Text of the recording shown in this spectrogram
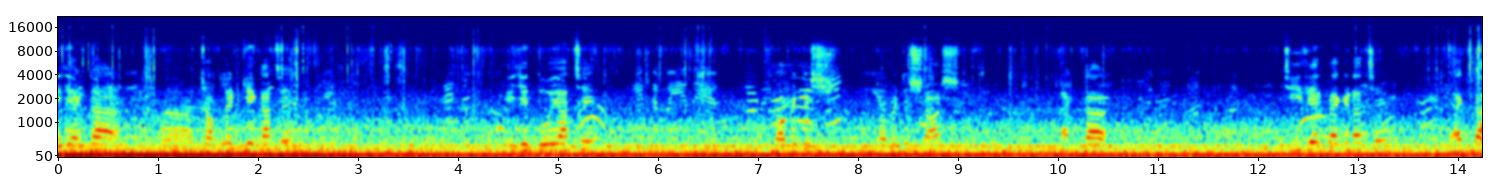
এই যে একটা চকলেট কেক আছে। এই যে দই আছে। Tomato tomato sauce. একটা চিজের প্যাকেট আছে। একটা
